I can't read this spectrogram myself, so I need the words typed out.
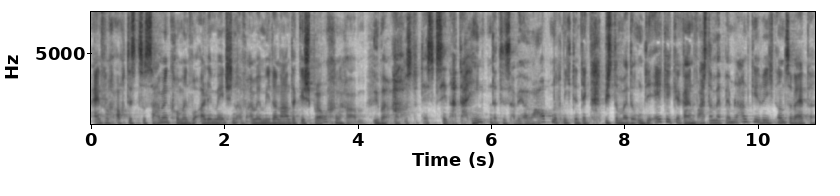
Einfach auch das Zusammenkommen, wo alle Menschen auf einmal miteinander gesprochen haben. Über, ah, hast du das gesehen? Ah, da hinten, das habe ich überhaupt noch nicht entdeckt. Bist du mal da um die Ecke gegangen? Warst du mal beim Landgericht und so weiter.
